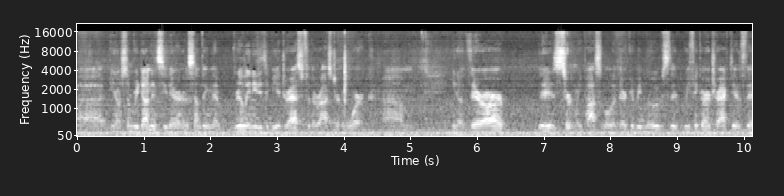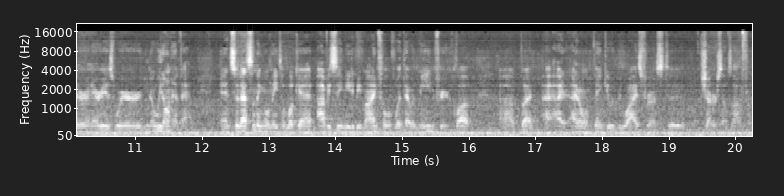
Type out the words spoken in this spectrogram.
uh, you know, some redundancy there, and it was something that really needed to be addressed for the roster to work. Um, you know, there are. It is certainly possible that there could be moves that we think are attractive that are in areas where you know we don't have that, and so that's something we'll need to look at. Obviously, you need to be mindful of what that would mean for your club. Uh, but I, I- don't think it would be wise for us to shut ourselves off from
